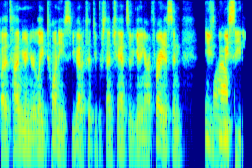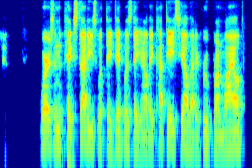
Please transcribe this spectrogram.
by the time you're in your late 20s, you got a 50% chance of getting arthritis. And you, wow. we see that. Whereas in the pig studies, what they did was they, you know, they cut the ACL, let a group run wild.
